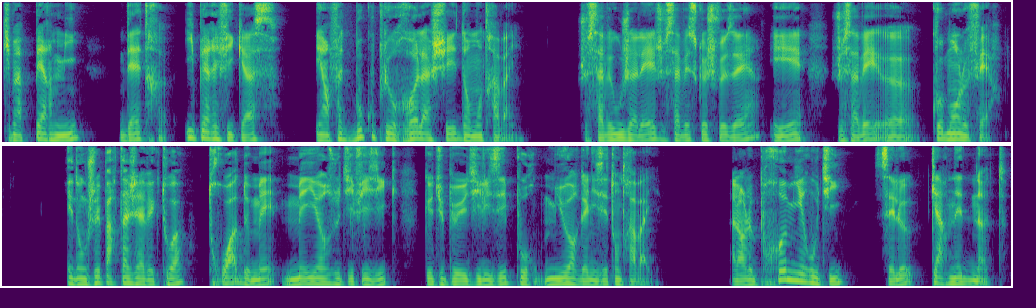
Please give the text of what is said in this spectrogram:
qui m'a permis d'être hyper efficace et en fait beaucoup plus relâché dans mon travail. Je savais où j'allais, je savais ce que je faisais et je savais euh, comment le faire. Et donc je vais partager avec toi trois de mes meilleurs outils physiques que tu peux utiliser pour mieux organiser ton travail. Alors le premier outil, c'est le carnet de notes.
